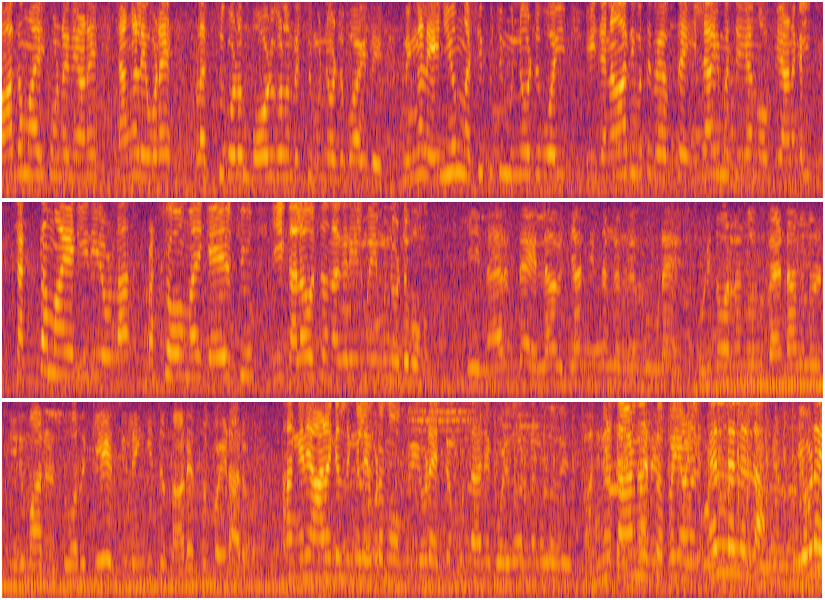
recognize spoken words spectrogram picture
ഭാഗമായിക്കൊണ്ട് തന്നെയാണ് ഞങ്ങൾ ഇവിടെ ഫ്ലക്സുകളും ബോർഡുകളും വെച്ച് മുന്നോട്ട് പോയത്. നിങ്ങൾ ഇനിയും നശിപ്പിച്ച് മുന്നോട്ട് പോയി ഈ ജനാധിപത്യ വ്യവസ്ഥ കലോത്സവത്തെ ഇല്ലായ്മ ചെയ്യാൻ നോക്കുകയാണെങ്കിൽ ശക്തമായ രീതിയിലുള്ള പ്രക്ഷോഭമായി കെ എസ് യു ഈ കലോത്സവ നഗരിയുമായി മുന്നോട്ട് പോകും. ഈ നേരത്തെ എല്ലാ വിദ്യാർത്ഥി സംഘടനകളുടെ കൂടെ കുടിതോരണങ്ങളൊന്നും വേണ്ട എന്നുള്ള ഒരു തീരുമാനം എടുത്തു. അത് കെ എസ് യു ലംഘിച്ചെന്നാണ് എസ് എഫ് ഐയുടെ ആരോപണം. അങ്ങനെയാണെങ്കിൽ നിങ്ങൾ ഇവിടെ നോക്കൂ ഇവിടെ ഏറ്റവും കൂടുതൽ കുടിതോരണങ്ങളുള്ളത്. കാണുന്ന എസ് എഫ് ഐ ആണ്. അല്ലല്ല ഇവിടെ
